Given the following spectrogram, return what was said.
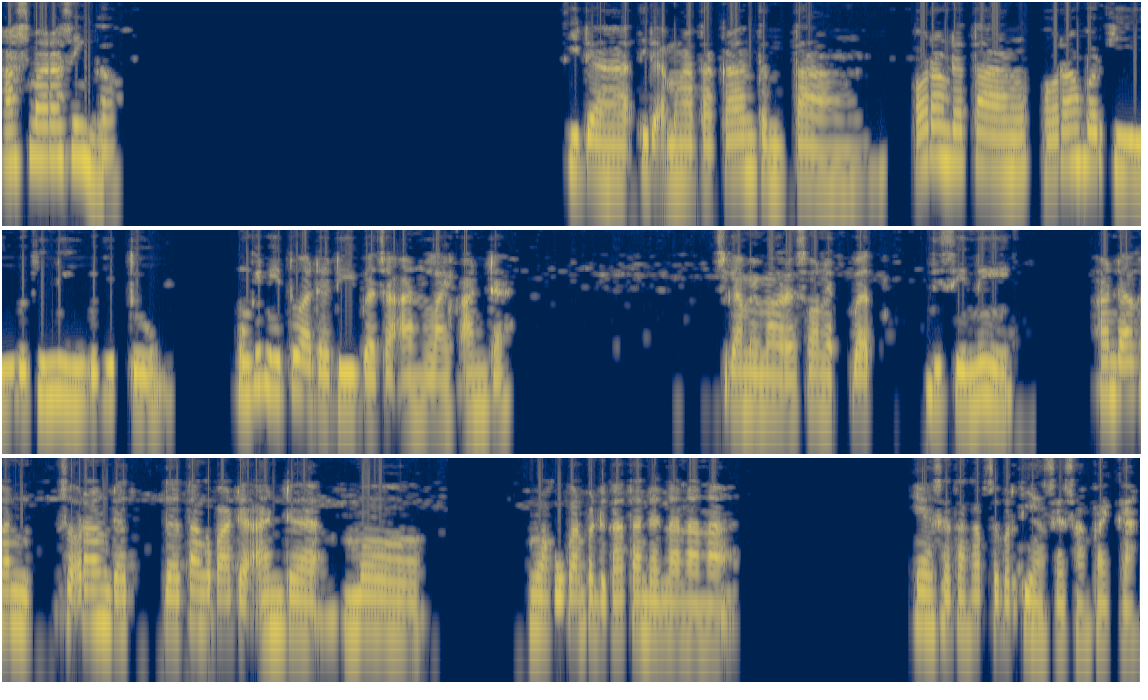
Asmara single. Tidak tidak mengatakan tentang orang datang, orang pergi, begini, begitu. Mungkin itu ada di bacaan live Anda. Jika memang resonate, but di sini Anda akan seorang dat datang kepada Anda me melakukan pendekatan dan nana yang saya tangkap seperti yang saya sampaikan.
